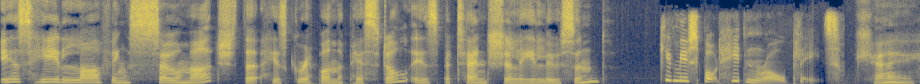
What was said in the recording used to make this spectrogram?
Is he laughing so much that his grip on the pistol is potentially loosened? Give me a spot hidden roll, please. Okay.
